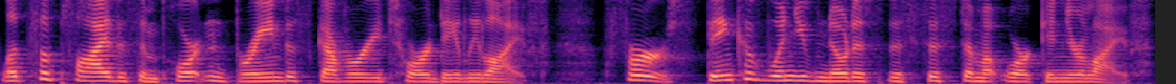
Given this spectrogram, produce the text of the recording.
Let's apply this important brain discovery to our daily life. First, think of when you've noticed this system at work in your life.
